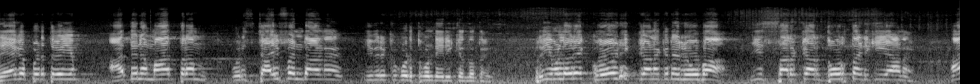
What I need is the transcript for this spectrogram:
രേഖപ്പെടുത്തുകയും അതിന് മാത്രം ഒരു സ്റ്റൈഫൻഡാണ് ഇവർക്ക് കൊടുത്തുകൊണ്ടിരിക്കുന്നത്. പ്രിയമുള്ളവരെ കോടിക്കണക്കിന് രൂപ ഈ സർക്കാർ ദൂർത്തടിക്കുകയാണ്. ആ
